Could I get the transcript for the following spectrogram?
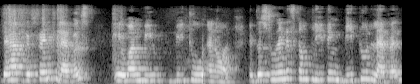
They have different levels. A1, B, B2 and all. If the student is completing B2 level,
